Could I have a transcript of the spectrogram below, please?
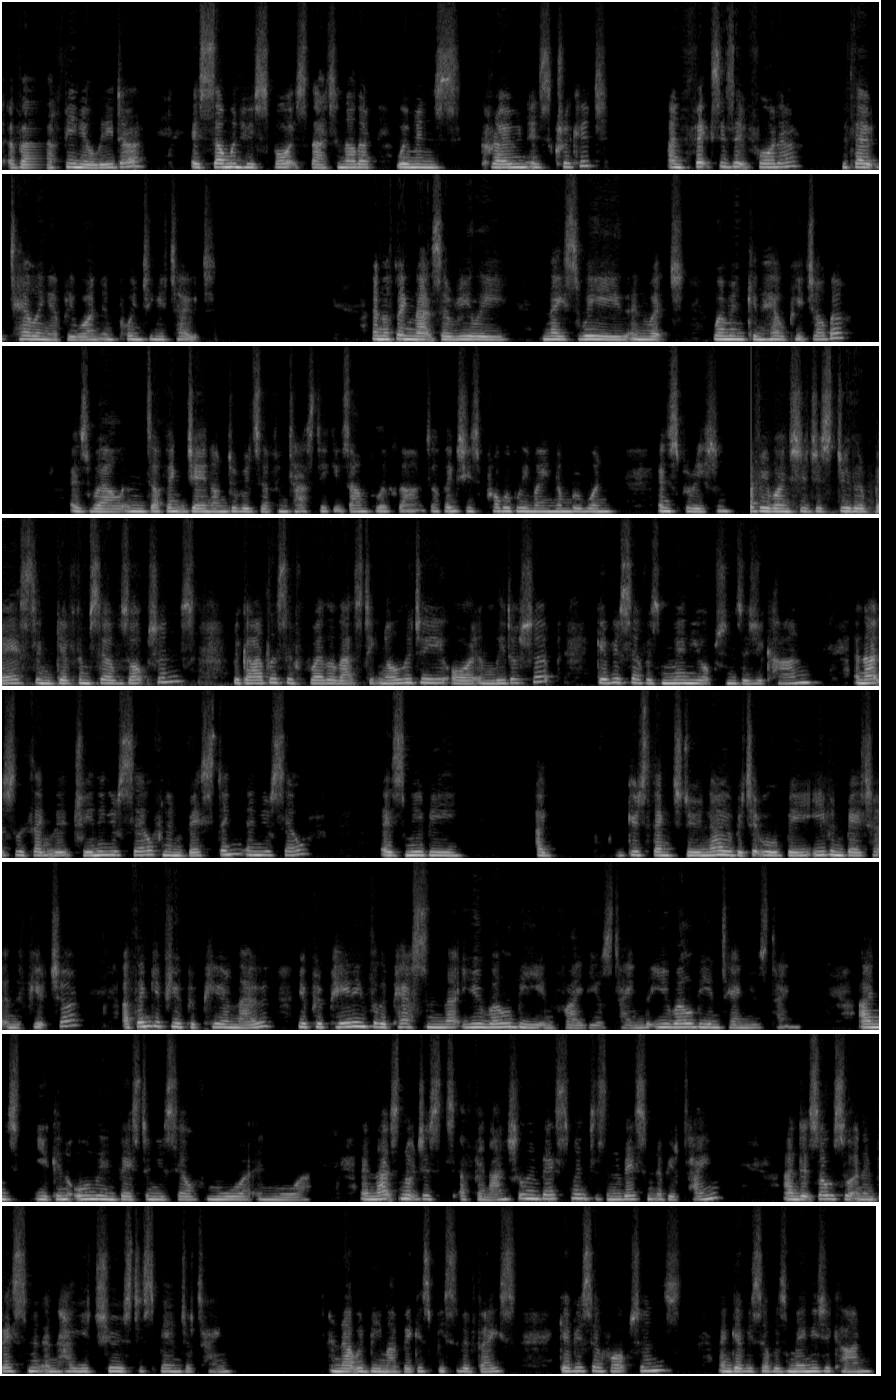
of a female leader is someone who spots that another woman's crown is crooked and fixes it for her without telling everyone and pointing it out. And I think that's a really nice way in which women can help each other as well. And I think Jen Underwood's a fantastic example of that. I think she's probably my number one inspiration. Everyone should just do their best and give themselves options, regardless of whether that's technology or in leadership. Give yourself as many options as you can and actually think that training yourself and investing in yourself is maybe a good thing to do now, but it will be even better in the future I think if you prepare now, you're preparing for the person that you will be in five years' time, that you will be in 10 years' time. And you can only invest in yourself more and more. And that's not just a financial investment, it's an investment of your time. And it's also an investment in how you choose to spend your time. And that would be my biggest piece of advice. Give yourself options and give yourself as many as you can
